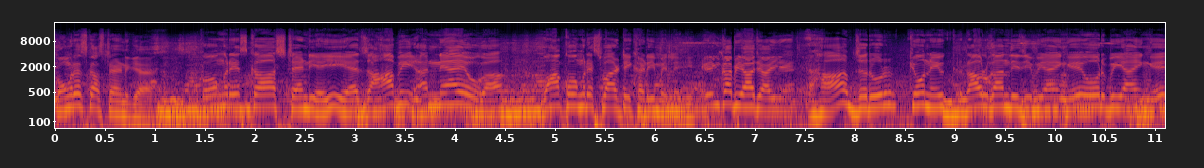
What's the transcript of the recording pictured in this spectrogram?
कांग्रेस का स्टैंड क्या है? कांग्रेस का स्टैंड यही है जहाँ भी अन्याय होगा वहाँ कांग्रेस पार्टी खड़ी मिलेगी। प्रियंका भी आज आई है। हाँ ज़रूर क्यों नहीं? राहुल गांधी जी भी आएँगे और भी आएँगे।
